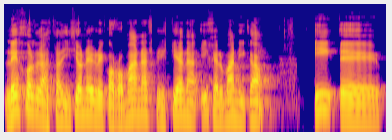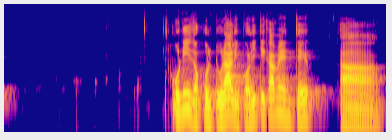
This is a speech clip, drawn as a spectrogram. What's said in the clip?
lejos de las tradiciones grecorromanas, cristiana y germánica, y eh, unido cultural y políticamente a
